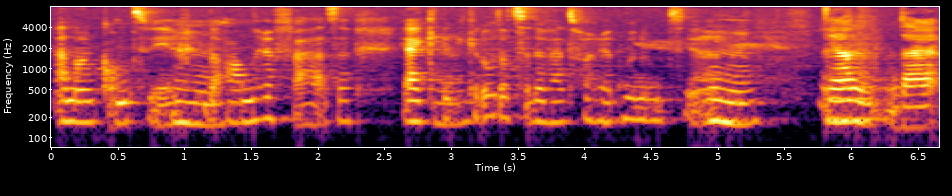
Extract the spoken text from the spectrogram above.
En dan komt weer Mhm. de andere fase. Ja, ik, ik geloof dat ze de wet van ritme noemt. Ja, Mhm. Ja, en daar,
